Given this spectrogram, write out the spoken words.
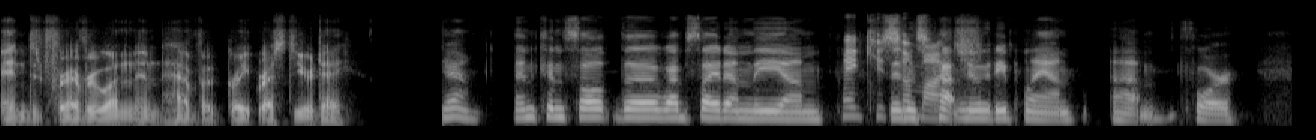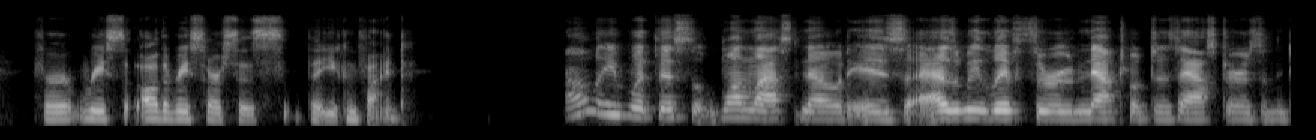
end it for everyone and have a great rest of your day. Yeah, and consult the website and the um Thank you so business much. continuity plan um for for res- all the resources that you can find. I'll leave with this one last note is as we live through natural disasters and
